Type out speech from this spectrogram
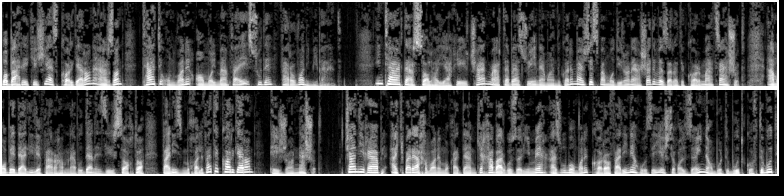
با بهره کشی از کارگران ارزان تحت عنوان عامل منفعه سود فراوانی می‌برند. این طرح در سالهای اخیر چند مرتبه از سوی نمایندگان مجلس و مدیران ارشد وزارت کار مطرح شد. اما به دلیل فراهم نبودن زیرساختها و نیز مخالفت کارگران اجرا نشد. چندی قبل اکبر اخوان مقدم که خبرگزاری مهر از او به عنوان کارآفرین حوزه اشتغالزایی نام برده بود گفته بود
